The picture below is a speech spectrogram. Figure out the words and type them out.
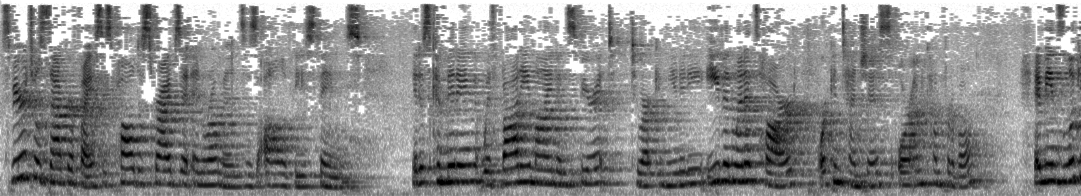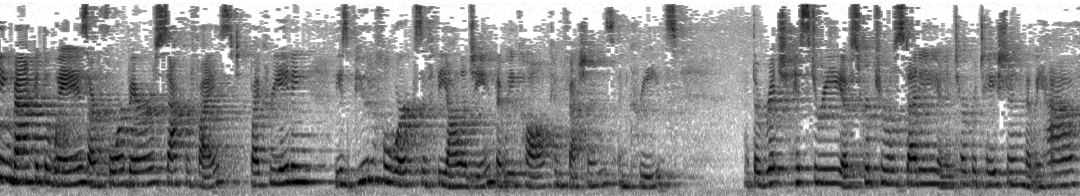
Spiritual sacrifice, as Paul describes it in Romans, is all of these things. It is committing with body, mind, and spirit to our community, even when it's hard or contentious or uncomfortable. It means looking back at the ways our forebears sacrificed by creating these beautiful works of theology that we call confessions and creeds, at the rich history of scriptural study and interpretation that we have.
